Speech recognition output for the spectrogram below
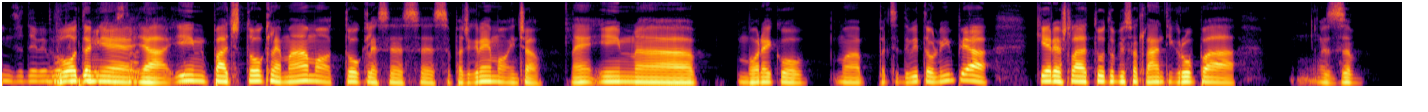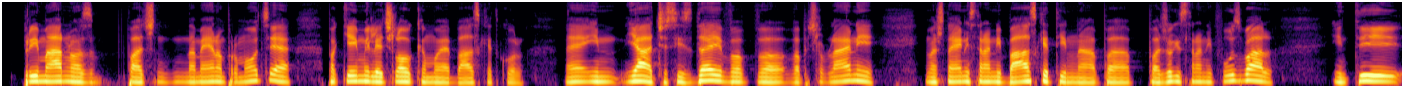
In zadeve vodenje. po nekih Ja, in pač tokle imamo, tokle se, se, se pač gremo in čau. Ne? In uh, bo rekel, pa Cedevita Olimpija, kjer je šla tudi v bistvu Atlanti grupa z primarno z pač namenom promocije, pa Kemil je človek, ki mu je basket kul. Cool. In ja, če si zdaj v, v, v Pečlovljani, imaš na eni strani basket in na pa, pa drugi strani futbal, in ti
